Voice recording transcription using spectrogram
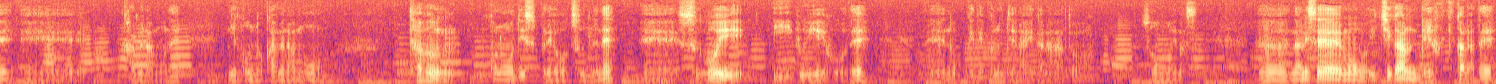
ね、え、カメラもねニコンのカメラも多分このディスプレイを積んでね、えー、すごい EVA4 で、えー、乗っけてくるんじゃないかなとそう思います。うん何せもう一眼レフ機からね、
